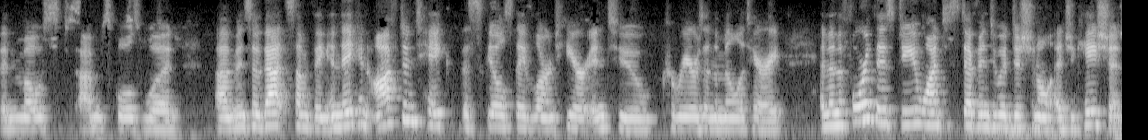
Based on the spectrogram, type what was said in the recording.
than most um, schools would um, and so that's something and they can often take the skills they've learned here into careers in the military and then the fourth is do you want to step into additional education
